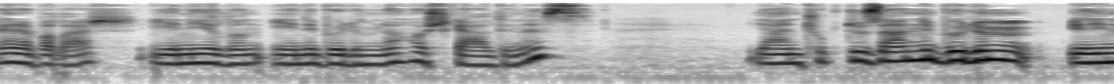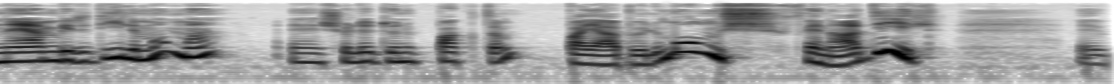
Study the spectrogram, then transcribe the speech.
Merhabalar, yeni yılın yeni bölümüne hoş geldiniz. Yani çok düzenli bölüm yayınlayan biri değilim ama e, şöyle dönüp baktım. Bayağı bölüm olmuş, fena değil. E,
